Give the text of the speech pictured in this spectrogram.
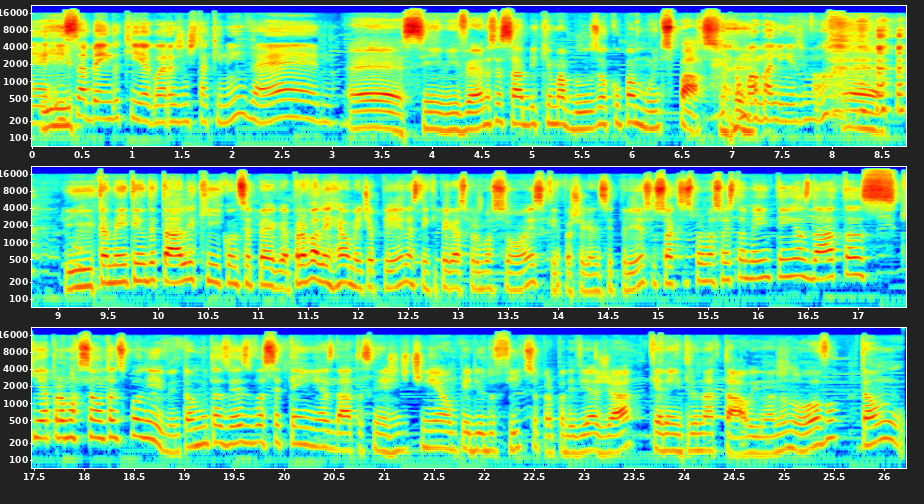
É, e... e... sabendo que agora a gente tá aqui no inverno. É, sim, o inverno você sabe que uma blusa ocupa muito espaço. uma malinha de mão. É. E também tem o detalhe que quando você pega, para valer realmente a pena, você tem que pegar as promoções, que é para chegar nesse preço, só que essas promoções também têm as datas que a promoção está disponível. Então muitas vezes você tem as datas que a gente tinha um período fixo para poder viajar, que era entre o Natal e o Ano Novo. Então,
